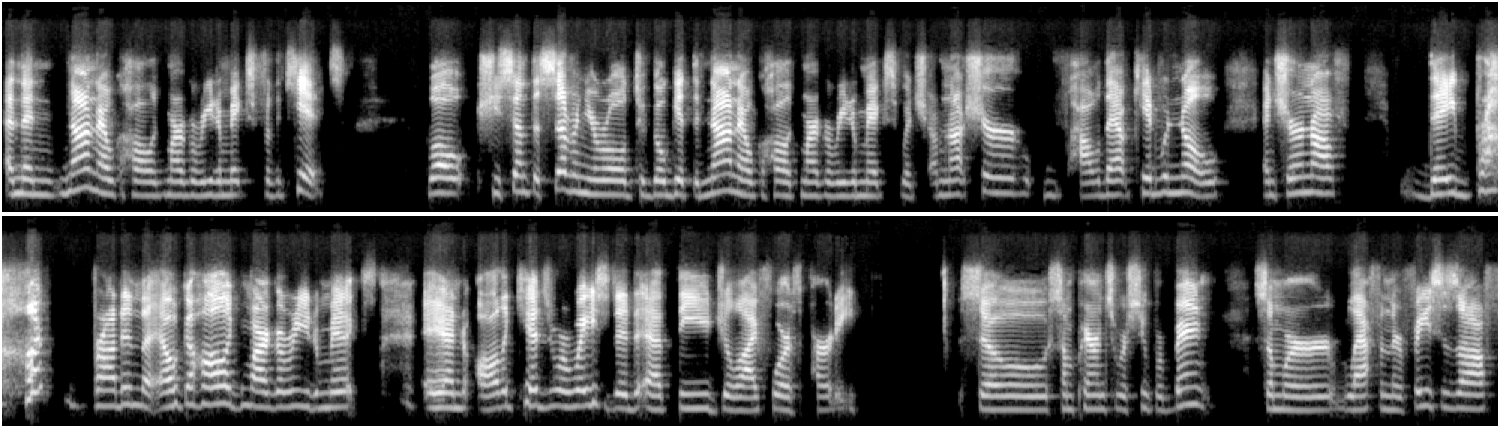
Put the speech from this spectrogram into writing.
and then non-alcoholic margarita mix for the kids. Well she sent the seven year old to go get the non-alcoholic margarita mix which i'm not sure how that kid would know and sure enough they brought brought in the alcoholic margarita mix, and all the kids were wasted at the July 4th party. So some parents were super bent, some were laughing their faces off,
